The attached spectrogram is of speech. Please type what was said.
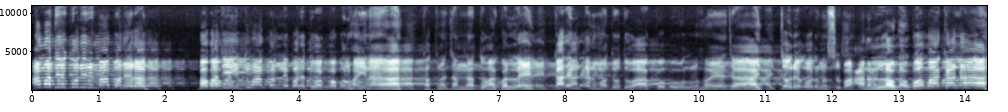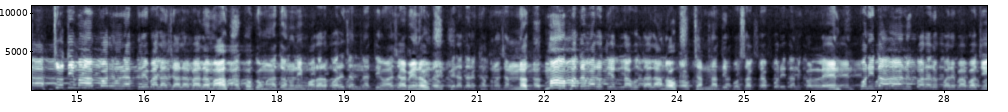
আমাদের গরির মা বোনেরা, বাবাজি দোয়া করলে পরে দোয়া কবুল হয় না। খাতুনা জান্নাত দোয়া করলে কারেন্টের মতো দোয়া কবুল হয়ে যায়। জোরে বলুন সুবহানাল্লাহ। ও মা খালা যদি মা করেন রাত্রে বেলা জ্বালা বেলা, মা ও গো মা জননী মরার পরে জান্নাতি হওয়া যাবে না। বেরাদার খাতুনা জান্নাত, মা ফাতেমা রাদিয়াল্লাহু তাআলা আনহা জান্নাতি পোশাকটা পরিধান করলেন। পরিধান করার পরে বাবাজি,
